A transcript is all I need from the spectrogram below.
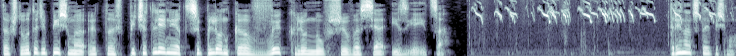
Так что вот эти письма — это впечатление цыпленка, выклюнувшегося из яйца. Тринадцатое письмо.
